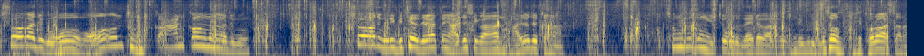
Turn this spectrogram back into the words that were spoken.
추워가지고 엄청 깜깜해가지고. 추워가지고 우리 밑에 내려갔더니 아저씨가 알려줬잖아 청수동 이쪽으로 내려가라고 근데 우리 무서워서 다시 돌아갔잖아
